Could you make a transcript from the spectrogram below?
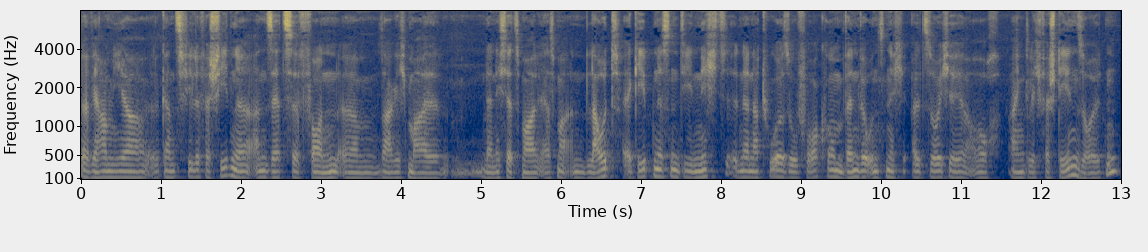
Wir haben hier ganz viele verschiedene Ansätze von, ähm, sage ich mal, nenne ich es jetzt mal erstmal an Lautergebnissen, die nicht in der Natur so vorkommen, wenn wir uns nicht als solche ja auch eigentlich verstehen sollten.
